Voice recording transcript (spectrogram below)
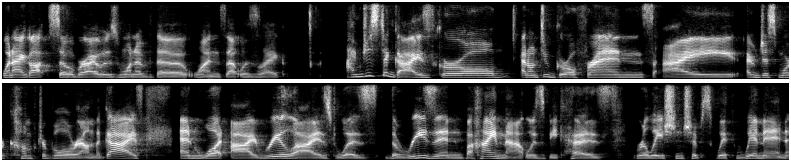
When I got sober, I was one of the ones that was like, I'm just a guy's girl. I don't do girlfriends. I I'm just more comfortable around the guys. And what I realized was the reason behind that was because relationships with women,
